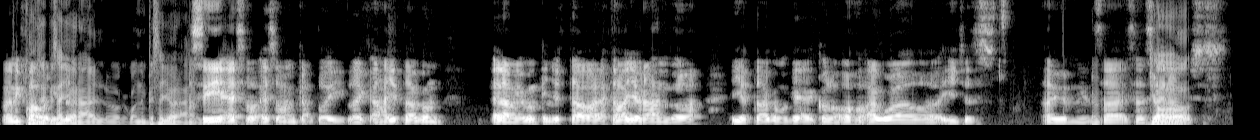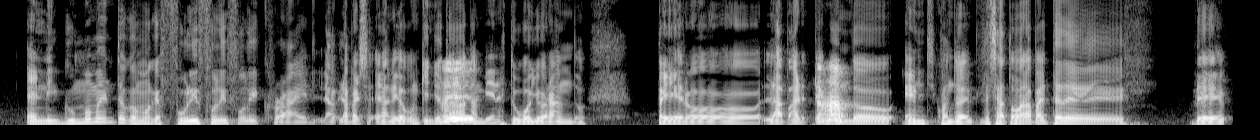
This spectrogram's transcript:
Fue mi Cuando favorita. empieza a llorar, loco. Cuando empieza a llorar. Sí, eso, eso me encantó. Y, like, ajá, yo estaba con. El amigo con quien yo estaba, estaba llorando. Y yo estaba como que con los ojos aguados. Y just. Ay, Dios mío, esa, esa escena Yo- was en ningún momento como que fully, fully, fully cried. La, la el amigo con quien yo estaba ya- también estuvo llorando. Pero la parte Ajá. cuando, cuando, o sea, toda la parte de, de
